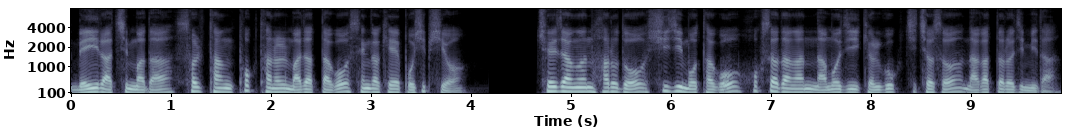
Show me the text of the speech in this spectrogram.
매일 아침마다 설탕 폭탄을 맞았다고 생각해 보십시오. 췌장은 하루도 쉬지 못하고 혹사당한 나머지 결국 지쳐서 나가떨어집니다.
